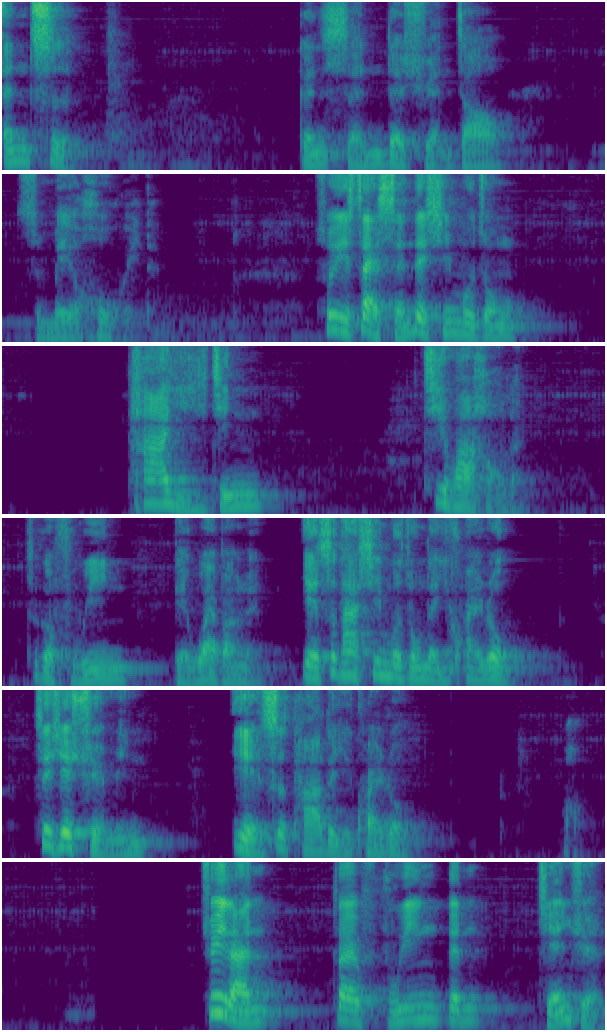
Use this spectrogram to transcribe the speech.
恩赐跟神的选召是没有后悔的，所以在神的心目中，他已经计划好了这个福音给外邦人，也是他心目中的一块肉，这些选民也是他的一块肉。虽然在福音跟拣选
